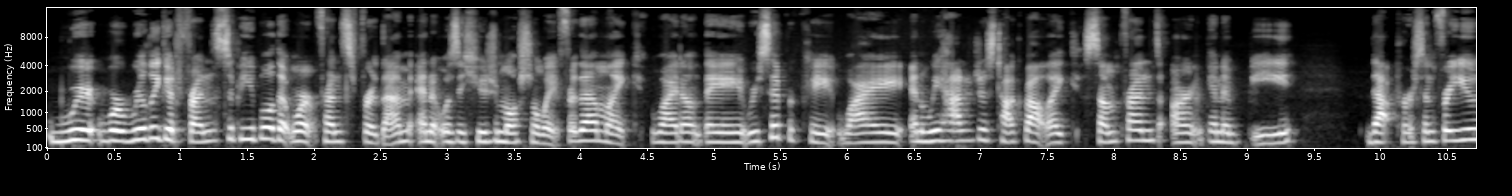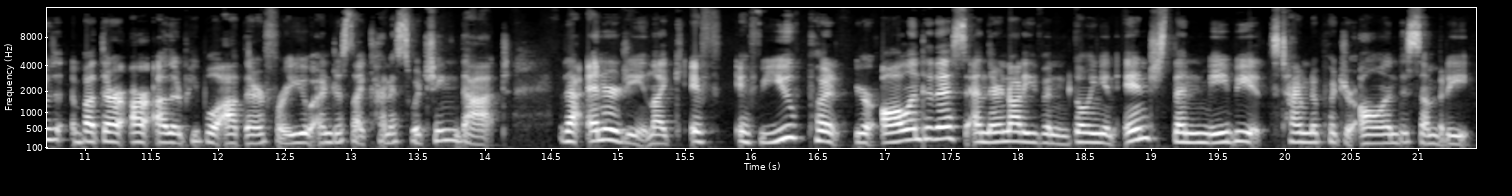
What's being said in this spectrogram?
we're, we're really good friends to people that weren't friends for them and it was a huge emotional weight for them. Like why don't they reciprocate? Why and we had to just talk about like some friends aren't going to be that person for you but there are other people out there for you and just like kind of switching that that energy. Like if if you put your all into this and they're not even going an inch then maybe it's time to put your all into somebody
